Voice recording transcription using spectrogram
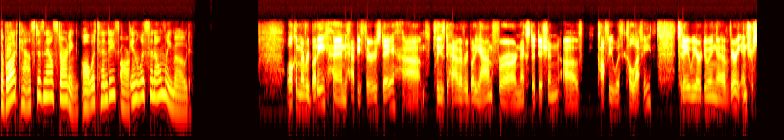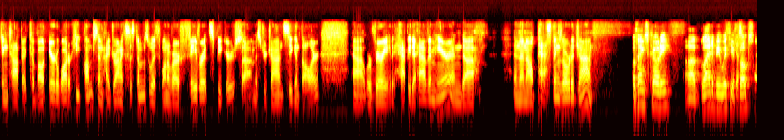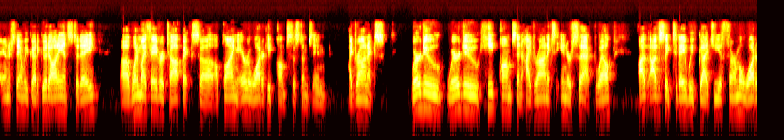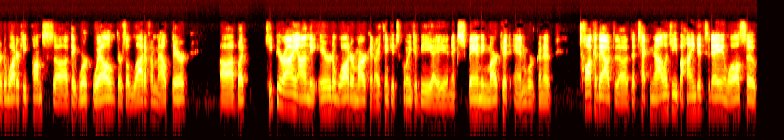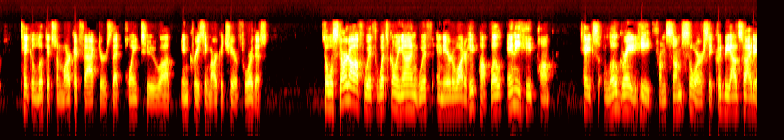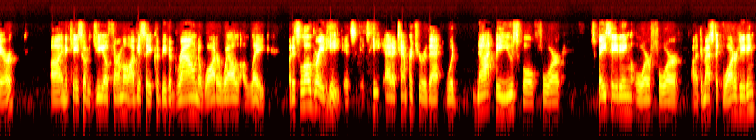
The broadcast is now starting. All attendees are in listen-only mode. Welcome, everybody, and happy Thursday. Um, pleased to have everybody on for our next edition of Coffee with Caleffi. Today we are doing a very interesting topic about air-to-water heat pumps and hydronic systems with one of our favorite speakers, uh, Mr. John Siegenthaler. Uh, we're very happy to have him here, and uh, and then I'll pass things over to John. Well, thanks, Cody. Uh, glad to be with you, Yes. folks. I understand we've got a good audience today. Uh, one of my favorite topics: uh, applying air-to-water heat pump systems in hydronics. Where do where do heat pumps and hydronics intersect? Well, obviously today we've got geothermal water-to-water heat pumps. Uh, they work well. There's a lot of them out there, uh, but keep your eye on the air-to-water market. I think it's going to be a, an expanding market, and we're going to talk about the, the technology behind it today, and we'll also take a look at some market factors that point to uh, increasing market share for this. So we'll start off with what's going on with an air-to-water heat pump. Well, any heat pump takes low-grade heat from some source. It could be outside air. Uh, in the case of geothermal, obviously it could be the ground, a water well, a lake, but it's low-grade heat. It's it's heat at a temperature that would not be useful for space heating or for uh, domestic water heating.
